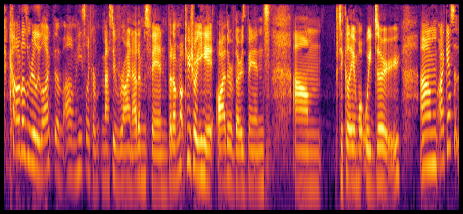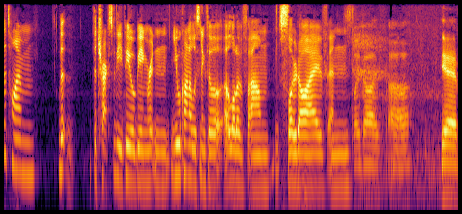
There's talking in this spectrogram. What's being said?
Kyle, doesn't really like them. Um, he's like a massive Ryan Adams fan, but I'm not too sure you hear either of those bands, um, particularly in what we do. Um, I guess at the time that the tracks for the EP were being written, you were kind of listening to a, lot of um, Slowdive and Slowdive. Uh, yeah,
